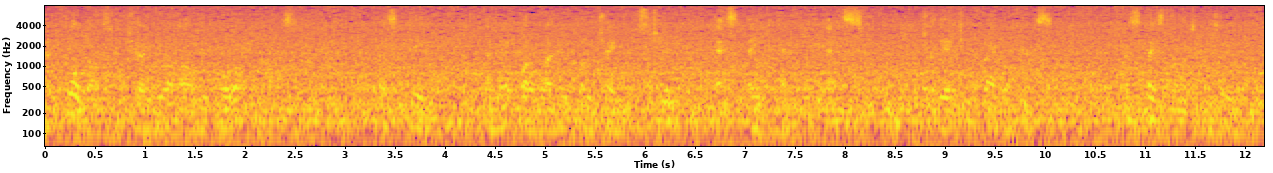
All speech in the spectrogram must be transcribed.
and 4 dots show you are with rocket parts. Press D, and then bottom right hand column changes to S8FES, which are the 18 flag rockets. Press spacebar to continue.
